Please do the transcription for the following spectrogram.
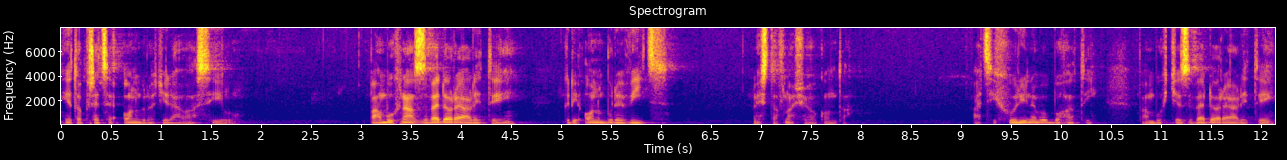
je to přece On, kdo ti dává sílu. Pán Bůh nás zve do reality, kdy On bude víc než stav našeho konta. Ať jsi chudý nebo bohatý, Pán Bůh tě zve do reality,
